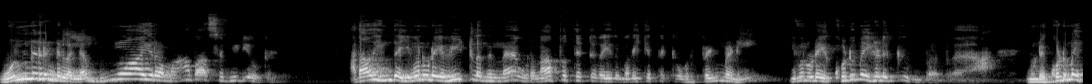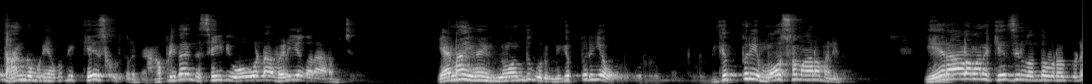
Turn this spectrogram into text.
ஒன்னு ரெண்டு இல்லைங்க மூவாயிரம் ஆபாச வீடியோக்கள். அதாவது இந்த இவனுடைய வீட்டில் நின்ன ஒரு நாற்பத்தெட்டு வயது மதிக்கத்தக்க ஒரு பெண்மணி இவனுடைய கொடுமைகளுக்கு இவனுடைய கொடுமை தாங்க முடியாம போய் கேஸ் கொடுத்துருக்காங்க. அப்படிதான் இந்த செய்தி ஒவ்வொன்றா வெளியே வர ஆரம்பிச்சது. ஏன்னா இவன் இவன் வந்து ஒரு மிகப்பெரிய ஒரு ஒரு ஒரு மிகப்பெரிய மோசமான மனிதன். ஏராளமான கேஸில் வந்தவரை கூட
